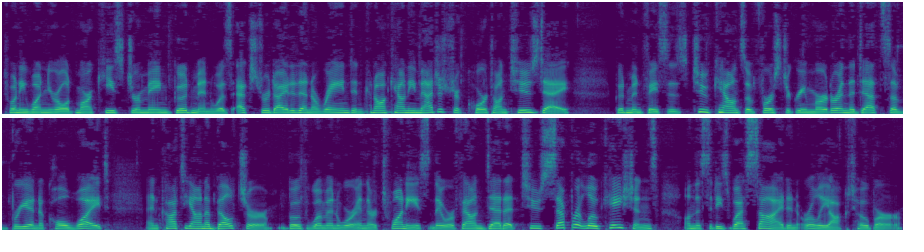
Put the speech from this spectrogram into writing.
21 year old Marquise Germain Goodman was extradited and arraigned in Kanawha County Magistrate Court on Tuesday. Goodman faces two counts of first degree murder in the deaths of Bria Nicole White and Katiana Belcher. Both women were in their 20s. They were found dead at two separate locations on the city's west side in early October.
